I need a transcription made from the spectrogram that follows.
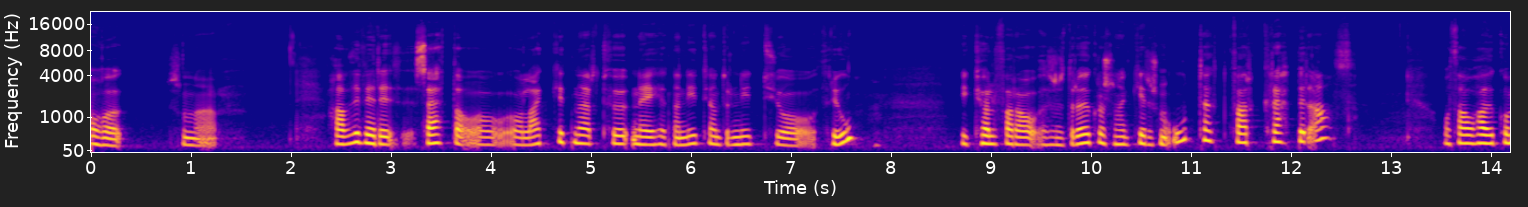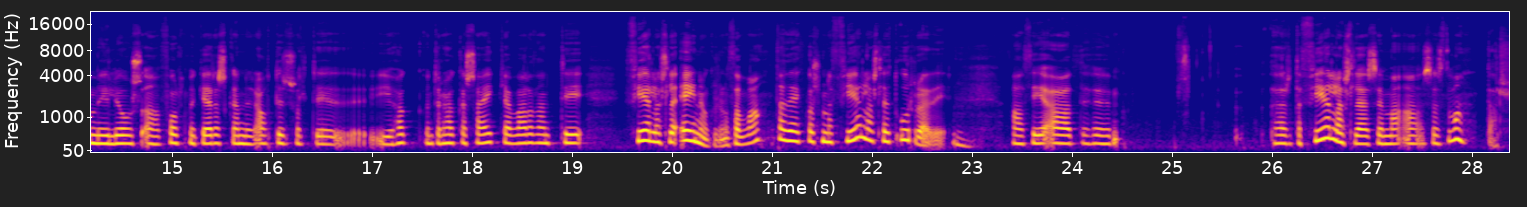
og svona hafði verið sett á, á lakirnar hérna 1993 í kjölfar á þessum Rauðakrossin hann gerir svona úttækt hvar kreppir að. Og þá hafi komið í ljós að fólk með geraskanir áttir svolítið hög, undir högg að sækja varðandi félagslega einangrun. Og það vantaði eitthvað svona félagslegt úrræði. Mm. að því að um, það er þetta félagslega sem að, semst, vantar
